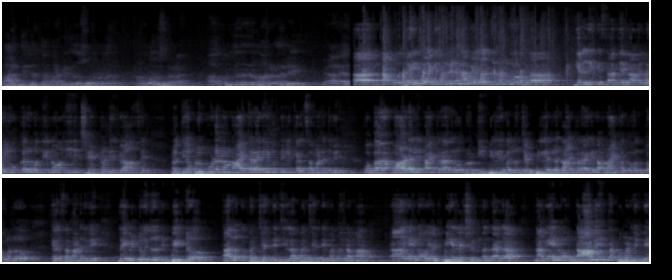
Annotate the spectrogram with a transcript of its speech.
ಭಾರತೀಯ ಜನತಾ ಪಾರ್ಟಿಗೂ ಸೋಲನ್ನು ಅನುಭವಿಸ್ತಾರೆ. ಆ ಮುಂದಿನ ದಿನಮಾನಗಳಲ್ಲಿ ನಾವು ಗೆಲ್ಲಲಿಕ್ಕೆ ಸಾಧ್ಯ. ನಾವೆಲ್ಲ ಯುವಕರು ಒಂದೇನೋ ನಿರೀಕ್ಷೆ ಇಟ್ಕೊಂಡಿದ್ವಿ, ಆಸೆ. ಪ್ರತಿಯೊಬ್ರು ಕೂಡ ನಾವು ನಾಯಕರಾಗಿ ಇವತ್ತು ಇಲ್ಲಿ ಕೆಲಸ ಮಾಡಿದ್ವಿ. ಒಬ್ಬ ವಾರ್ಡಲ್ಲಿ ನಾಯಕರಾದ್ರೆ ಒಬ್ರು T P level, Z P level ನಾಯಕರಾಗಿ ನಾವು ನಾಯಕತ್ವವನ್ನು ತಗೊಂಡು ಕೆಲಸ ಮಾಡಿದ್ವಿ. ದಯವಿಟ್ಟು ಇದು ರಿಪೀಟ್ ತಾಲೂಕು ಪಂಚಾಯತಿ, ಜಿಲ್ಲಾ ಪಂಚಾಯತಿ ಮತ್ತು ನಮ್ಮ ಏನು ಎಂ ಪಿ ಎಲೆಕ್ಷನ್ ಬಂದಾಗ ನಾವೇನು ನಾವೇನ್ ತಪ್ಪು ಮಾಡಿದ್ವಿ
